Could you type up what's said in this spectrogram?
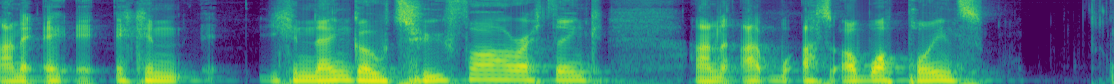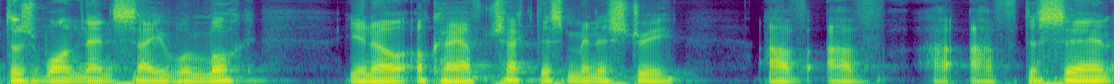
and it, it, it can you can then go too far, I think. And at, at, at what point does one then say, "Well, look, you know, okay, I've checked this ministry, I've I've I- I've discern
